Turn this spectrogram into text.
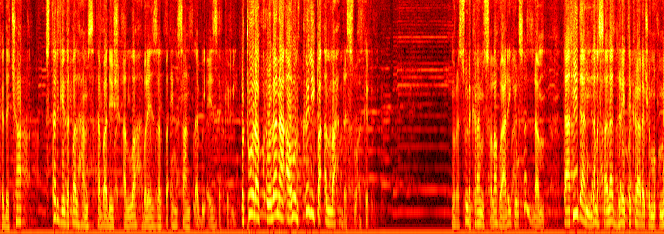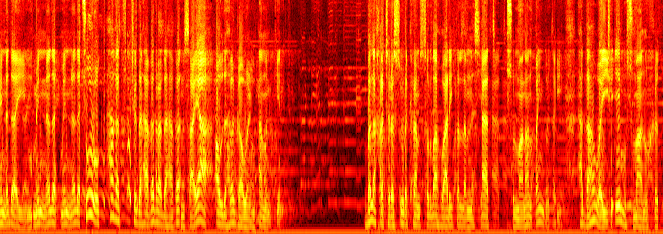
که د چا سترګې د خپل همسا بدې شي الله رب العزت به انسان په بې عزه کوي په ټوله ټولنه او ټول کلي په الله رسوا کوي نو رسول اکرم صلی الله علیه وسلم تاکیدا دا مسله درې تکراره چې مؤمن نه دی مؤمن نه دی مؤمن نه دی څوک هغه څوک چې د هغه د هغه همسایه او د هغه ګاونډي امن کیني بله خبره چې رسول اکرم صلی الله علیه وسلم نصیحت مسلمانانو خویندو ته دا وایي چې ای مسلمانو ښځو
